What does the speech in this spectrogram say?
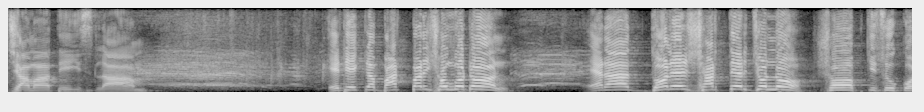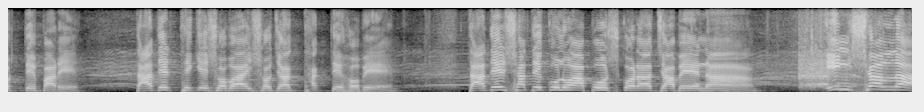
জামাতে ইসলাম। এটি একটা বাটপাড়ি সংগঠন। এরা দলের স্বার্থের জন্য সব কিছু করতে পারে। তাদের থেকে সবাই সজাগ থাকতে হবে। তাদের সাথে কোনো আপোষ করা যাবে না। ইনশাল্লাহ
